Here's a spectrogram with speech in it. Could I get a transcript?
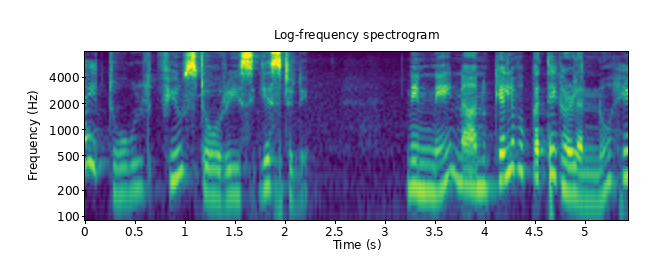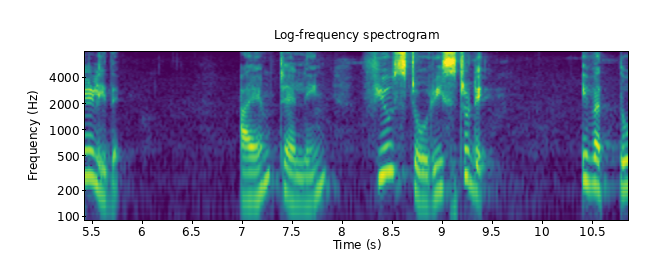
I told few stories yesterday ನಿನ್ನೆ ನಾನು ಕೆಲವು ಕಥೆಗಳನ್ನು ಹೇಳಿದೆ. I am telling few stories today ಇವತ್ತು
